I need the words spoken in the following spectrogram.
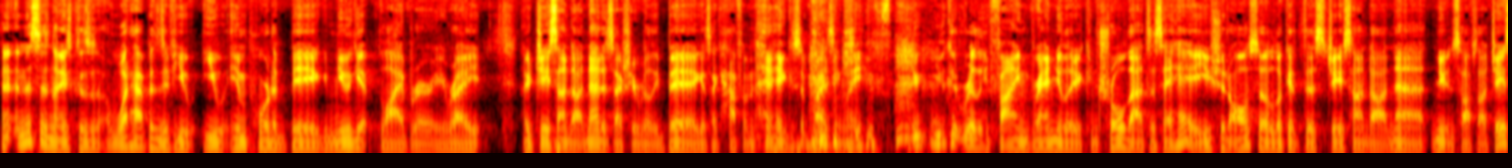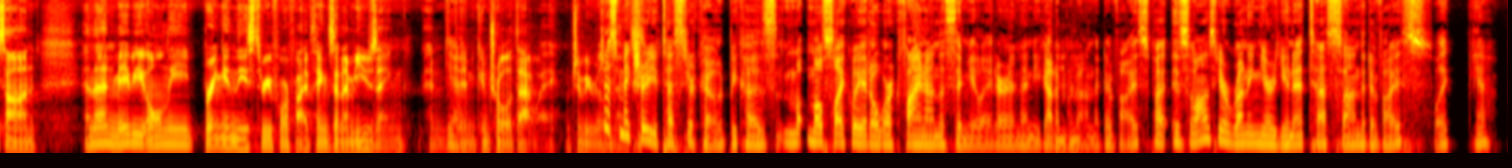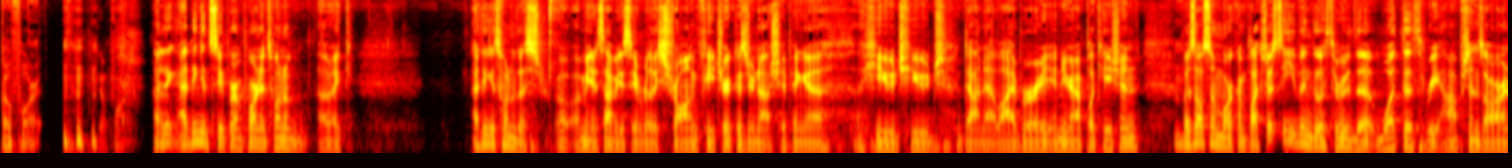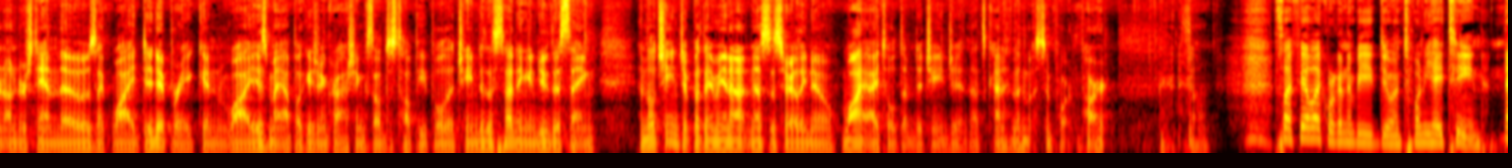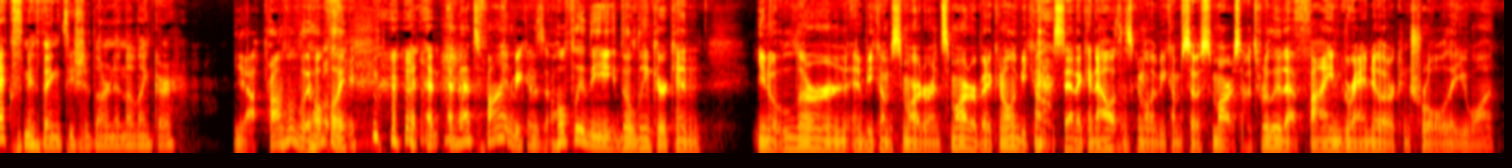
And, and this is nice because what happens if you you import a big NuGet library, right? Like JSON.NET is actually really big. It's like half a meg, surprisingly. you, you could really fine granularly control that to say, hey, you should also look at this JSON.NET, Newtonsoft.json, and then maybe only bring in these three, four, five things that I'm using and, yeah. and control it that way, which would be really Just nice. make sure you test your code because m- most likely it'll work fine on the simulator and then you got to mm-hmm. put it on the device. But as long as you're running your unit tests on the device, like, yeah, go for it. go for it. I think I think it's super important. It's one of uh, like I think it's one of the. Oh, I mean, it's obviously a really strong feature because you're not shipping a, a huge, huge .NET library in your application, mm-hmm. but it's also more complex. Just to even go through the what the three options are and understand those, like why did it break and why is my application crashing? Because I'll just tell people to change the setting and do this thing, and they'll change it, but they may not necessarily know why I told them to change it. And that's kind of the most important part. So. so I feel like we're going to be doing 2018 next new things you should learn in the linker. Yeah, probably. Hopefully, and, and, and that's fine because hopefully the the linker can you know learn and become smarter and smarter but it can only become static analysis can only become so smart. So it's really that fine granular control that you want.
